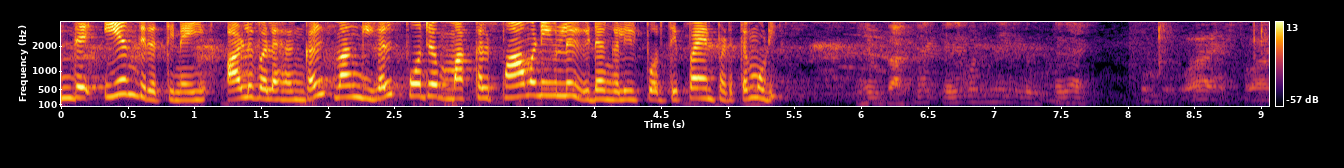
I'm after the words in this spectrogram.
இந்த இயந்திரத்தினை அலுவலகங்கள் வங்கிகள் போன்ற மக்கள் பாவனையுள்ள இடங்களில் பொருத்தி பயன்படுத்த முடியும். Why, why?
